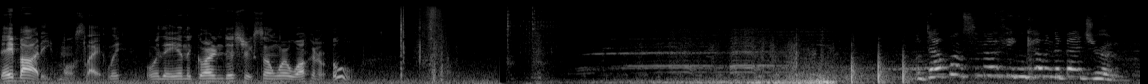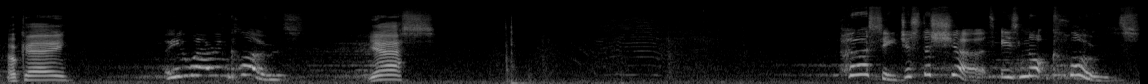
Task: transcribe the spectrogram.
they bodied most likely, or they in the garden district somewhere walking. Ooh, Dad wants to know if he can come in the bedroom. Okay. Are you wearing clothes? Yes. Percy, just a shirt is not clothes.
